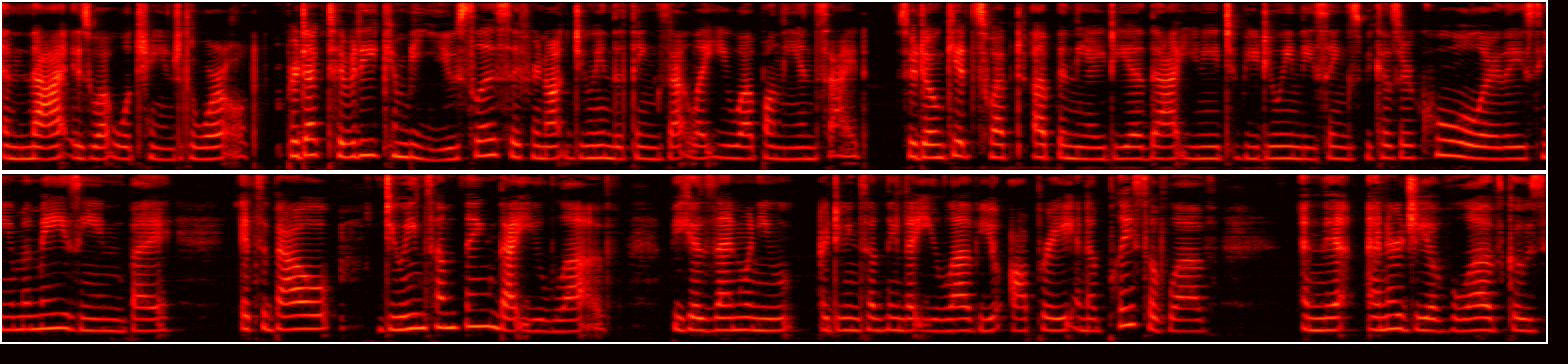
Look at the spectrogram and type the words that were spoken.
And that is what will change the world. Productivity can be useless if you're not doing the things that light you up on the inside. So don't get swept up in the idea that you need to be doing these things because they're cool or they seem amazing, but it's about doing something that you love. Because then, when you are doing something that you love, you operate in a place of love, and the energy of love goes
